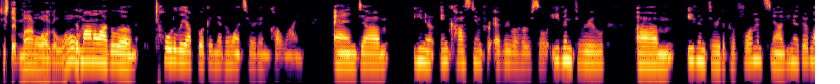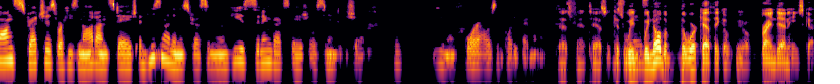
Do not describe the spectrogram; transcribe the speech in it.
just that monologue alone. The monologue alone, totally off book. I never once heard him call line. And, um, you know, in costume for every rehearsal, even through, um, even through the performance now, you know, there are long stretches where he's not on stage and he's not in his dressing room. He is sitting backstage listening to the show for, you know, four hours and 45 minutes. That's fantastic because we we know the the work ethic of you know Brian Dennehy. He's got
